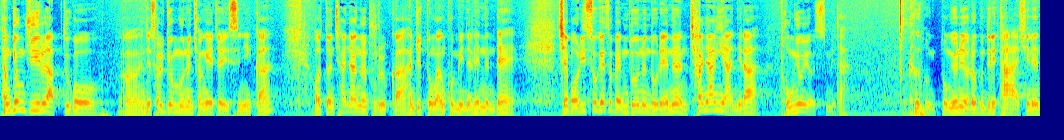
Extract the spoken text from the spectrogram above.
환경주의를 앞두고 어, 이제 설교문은 정해져 있으니까 어떤 찬양을 부를까 한 주 동안 고민을 했는데 제 머릿속에서 맴도는 노래는 찬양이 아니라 동요였습니다. 그 동요는 여러분들이 다 아시는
